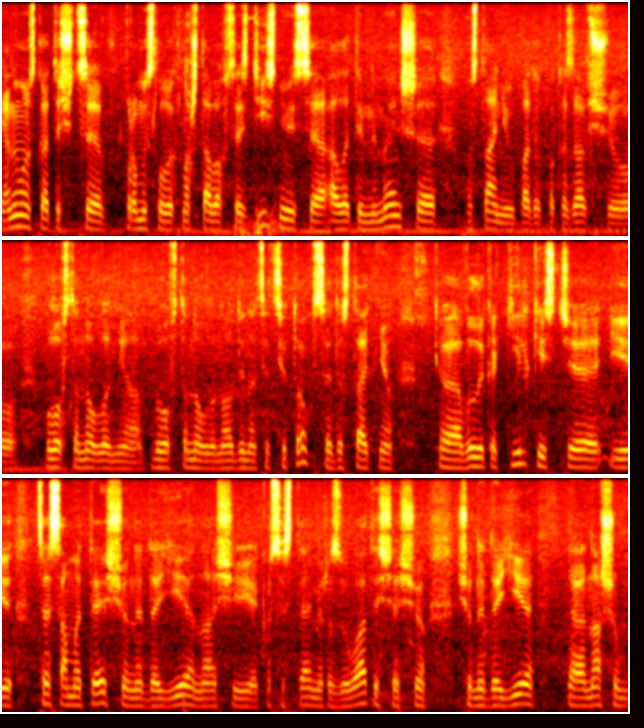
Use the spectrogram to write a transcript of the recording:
Я не можу сказати, що це в промислових масштабах все здійснюється, але тим не менше, останній випадок показав, що було встановлено, було встановлено 11 сіток. Це достатньо велика кількість, е, і це саме те, що не дає нашій екосистемі розвиватися, що, що не дає нашим,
